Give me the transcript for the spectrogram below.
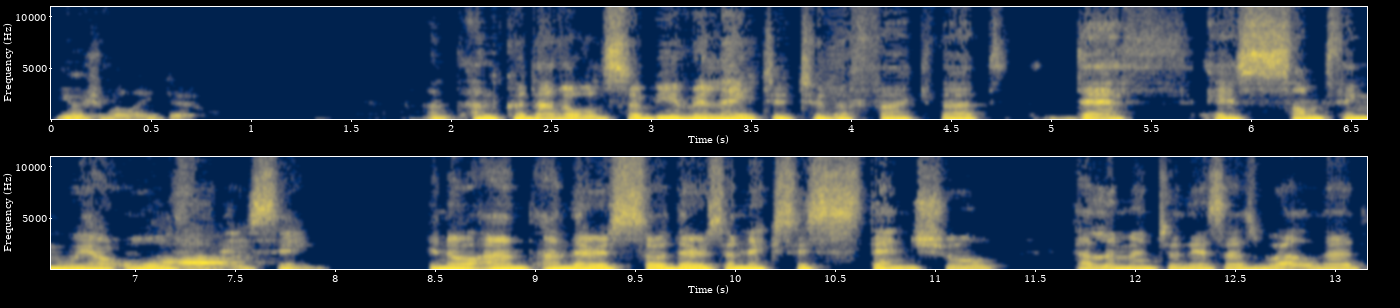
usually do. And, and, could that also be related to the fact that death is something we are all ah. facing? you know and and there is so there's an existential element to this as well that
